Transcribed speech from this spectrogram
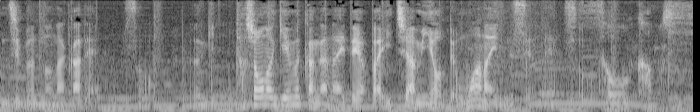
い。自分の中で。そう。ぎ多少の義務感がないとやっぱ1話見ようって思わないんですよね。そう。そうかもしんない。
